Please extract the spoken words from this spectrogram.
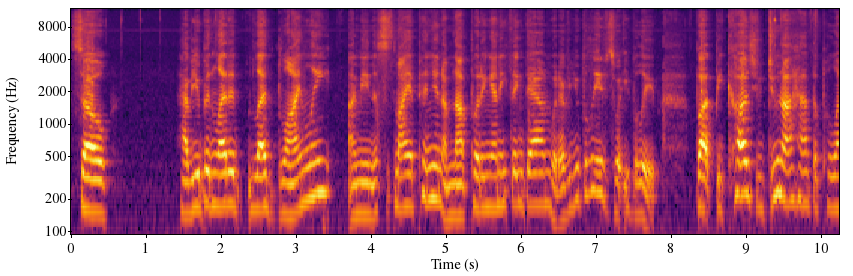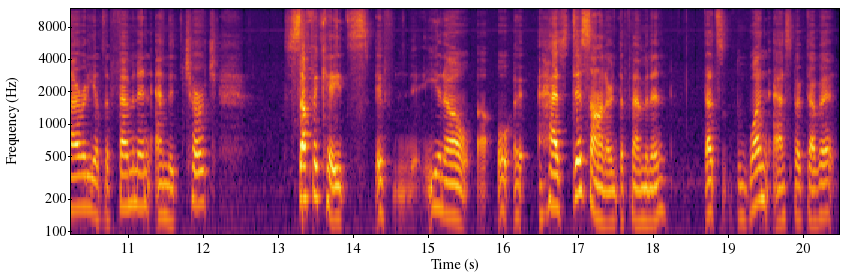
So, have you been led, led blindly? I mean, this is my opinion. I'm not putting anything down. Whatever you believe is what you believe. But because you do not have the polarity of the feminine and the church suffocates if you know uh, uh, has dishonored the feminine. That's one aspect of it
